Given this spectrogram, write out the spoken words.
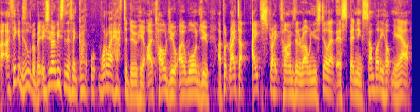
I think it is a little bit. He's going to be sitting there saying, God, what do I have to do here? I told you, I warned you. I put rates up eight straight times in a row and you're still out there spending. Somebody help me out.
